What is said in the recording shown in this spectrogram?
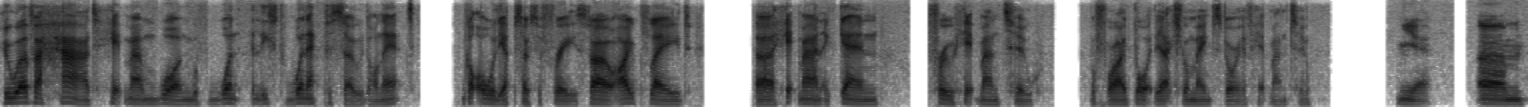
whoever had Hitman 1 with one at least one episode on it, got all the episodes for free. So I played uh, Hitman again through Hitman 2 before I bought the actual main story of Hitman 2. yeah. Um,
